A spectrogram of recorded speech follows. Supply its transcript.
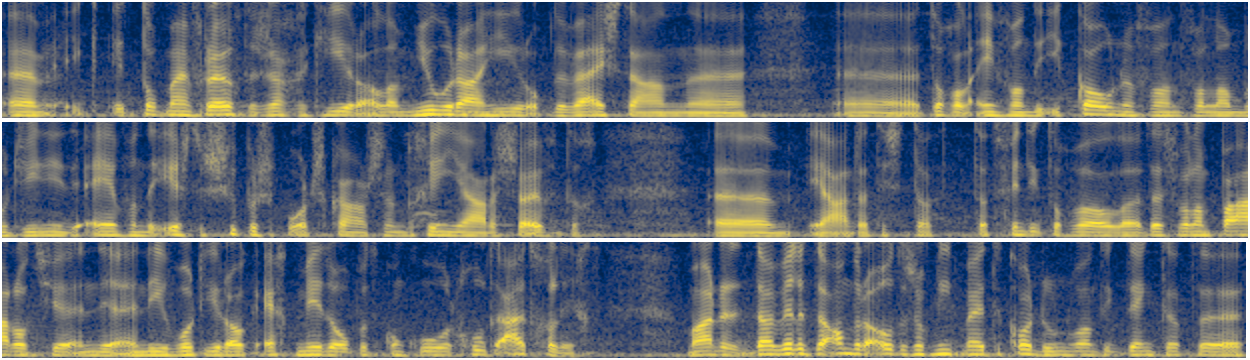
Ehm, ik, tot mijn vreugde zag ik hier al een Miura hier op de wei staan. toch wel een van de iconen van, van Lamborghini. De, een van de eerste supersportscars in begin jaren 70. Ehm, ja, dat, is, dat, dat vind ik toch wel, eh, dat is wel een pareltje. En, die- en die wordt hier ook echt midden op het concours goed uitgelicht. Maar daar wil ik de andere auto's ook niet mee tekort doen. Want ik denk dat eh, eh,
